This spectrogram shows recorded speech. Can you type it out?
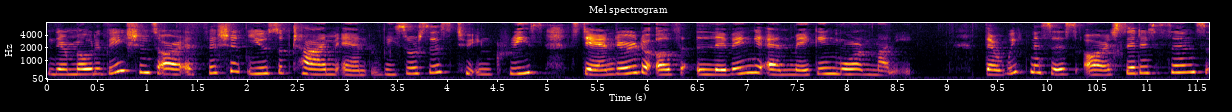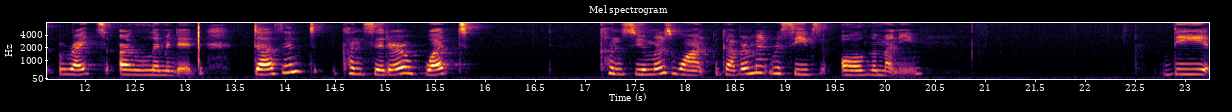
Their motivations are efficient use of time and resources to increase standard of living and making more money. Their weaknesses are citizens' rights are limited, doesn't consider what consumers want, government receives all the money. The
